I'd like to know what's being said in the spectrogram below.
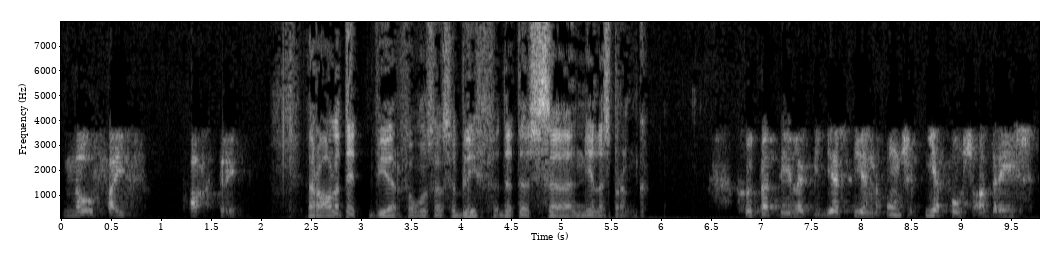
0583 Herhaal dit weer vir ons asseblief. Dit is uh, Nelis Brink. Goed natuurlik die eerste een ons e-posadres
